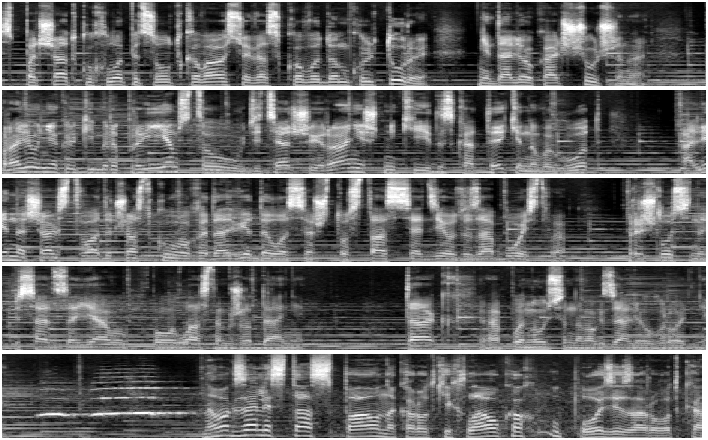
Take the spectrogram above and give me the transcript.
Спачатку хлопец уладкаваўся вясковы дом культуры недалёка ад шчучына правіў некалькі мерапрыемстваў дзіцячыя ранішнікі і дыскатэкі новы год. Але начальство ад участковага даведалася што стас сядзеў за забойства. Прыйшлося напісаць заяву па ўласным жаданні. Так апынуўся на вакзале ў гродні На вакзале стас спаў на кароткіх лаўках у позе зародка.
